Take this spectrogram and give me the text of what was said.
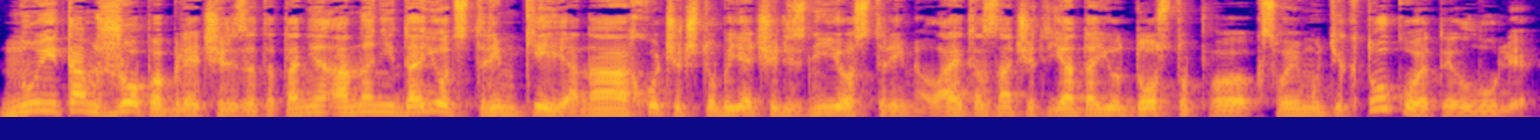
Ну и там жопа, блядь, через этот. Она, она не дает стримкей, она хочет, чтобы я через нее стримил. А это значит, я даю доступ э, к своему ТикТоку этой Луле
